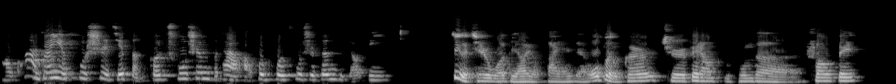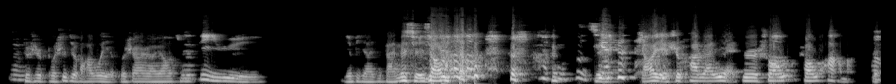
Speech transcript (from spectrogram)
好，跨专业复试且本科出身不太好，会不会复试分比较低？这个其实我比较有发言权，我本科是非常普通的双非。就是不是九八五，也不是二幺幺，就是地域也比较一般的学校。自谦。然后也是跨专业，就是双双跨嘛。对。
